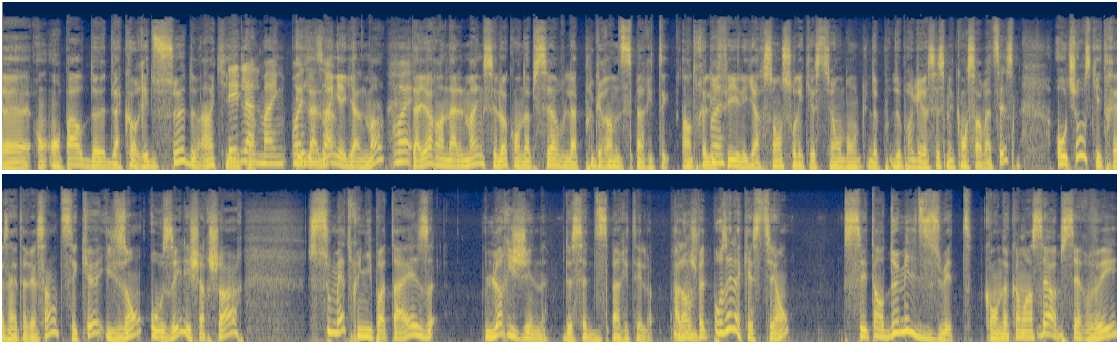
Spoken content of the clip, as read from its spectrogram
euh, on, on parle de, de la Corée du Sud, hein, qui Et de l'Allemagne. et Ouais, de l'Allemagne également. Ouais. D'ailleurs, en Allemagne, c'est là qu'on observe la plus grande disparité entre les Ouais. filles et les garçons sur les questions donc de, de progressisme et de conservatisme. Autre chose qui est très intéressante, c'est qu'ils ont osé, les chercheurs, soumettre une hypothèse, l'origine de cette disparité-là. Alors, je vais te poser la question. C'est en 2018 qu'on a commencé à observer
